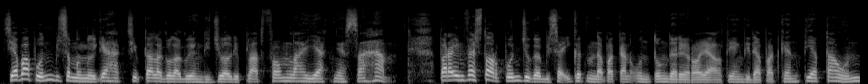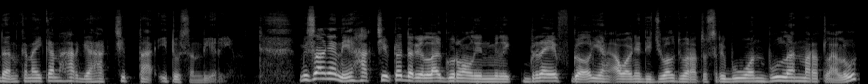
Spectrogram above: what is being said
siapa pun bisa memiliki hak cipta lagu-lagu yang dijual di platform layaknya saham. Para investor pun juga bisa ikut mendapatkan untung dari royalti yang didapatkan tiap tahun dan kenaikan harga hak cipta itu sendiri. Misalnya nih, hak cipta dari lagu Rollin milik Brave Girl yang awalnya dijual 200 ribu won bulan Maret lalu,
